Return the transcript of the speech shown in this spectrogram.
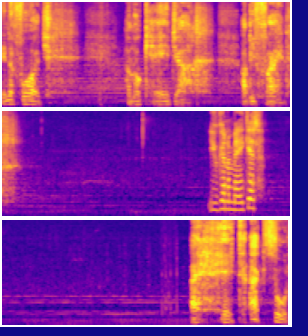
in the forge. I'm okay, Jaal. I'll be fine. You gonna make it? I hate Akksul.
